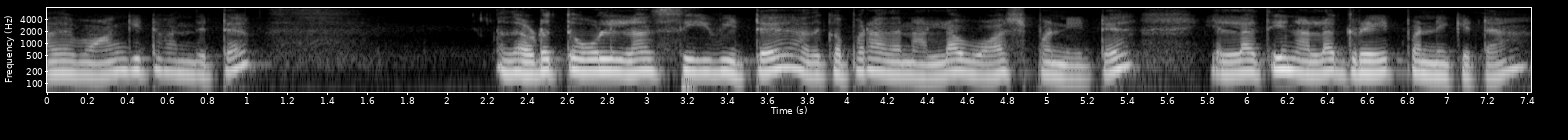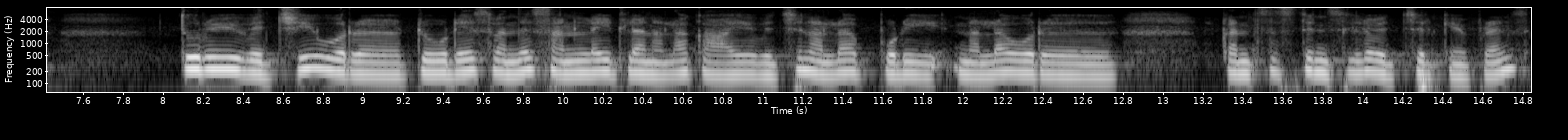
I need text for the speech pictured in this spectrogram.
அதை வாங்கிட்டு வந்துட்டு அதோட தோலெல்லாம் சீவிட்டு அதுக்கப்புறம் அதை நல்லா வாஷ் பண்ணிவிட்டு எல்லாத்தையும் நல்லா கிரேட் பண்ணிக்கிட்டேன். துருவி வச்சு ஒரு டூ டேஸ் வந்து சன்லைட்டில் நல்லா காய வச்சு நல்லா பொடி நல்லா ஒரு கன்சிஸ்டன்சியில் வச்சுருக்கேன் ஃப்ரெண்ட்ஸ்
